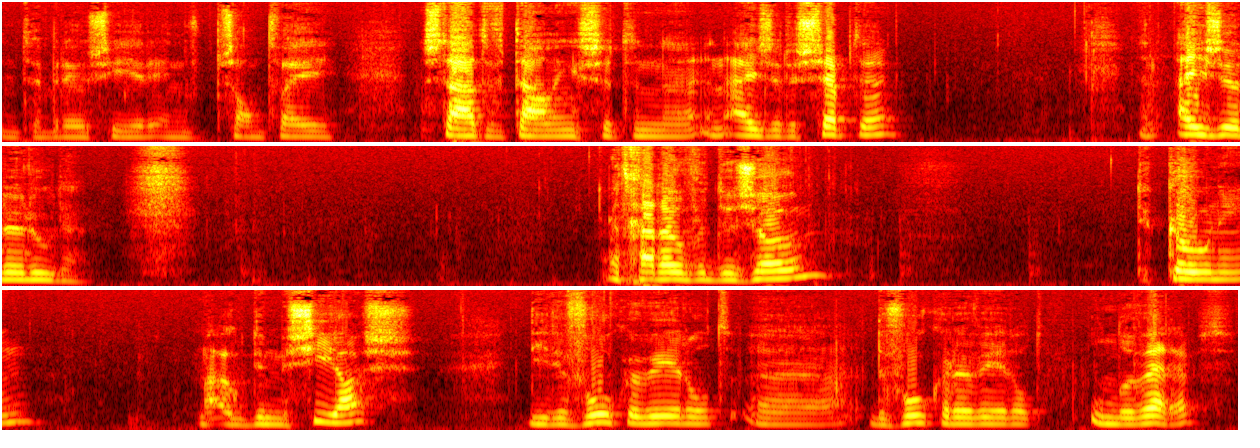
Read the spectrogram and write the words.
In het Hebreeuws hier in Psalm 2, de Statenvertaling is het een, eh, een ijzeren. Een ijzeren roede. Het gaat over de zoon, de koning, maar ook de Messias, die de volkerenwereld, uh, de volkerenwereld onderwerpt.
